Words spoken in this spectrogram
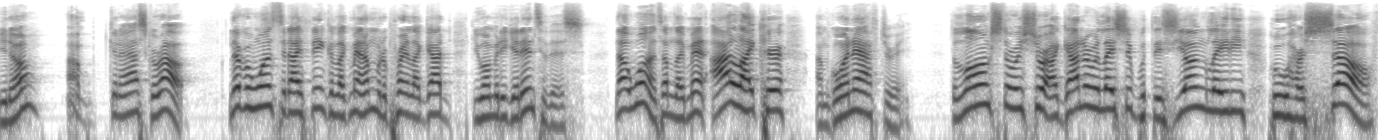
You know, I'm gonna ask her out. Never once did I think of like, man, I'm gonna pray like God. Do you want me to get into this? Not once. I'm like, man, I like her. I'm going after it. The long story short, I got a relationship with this young lady who herself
